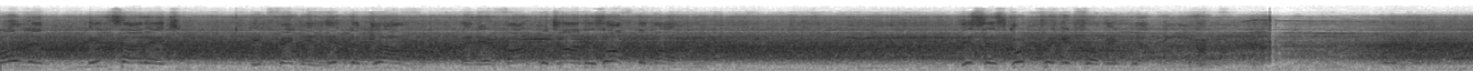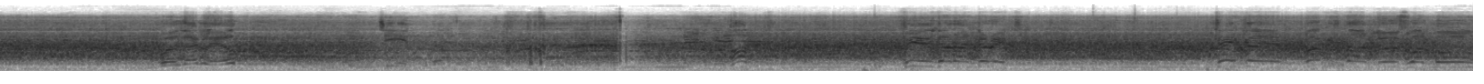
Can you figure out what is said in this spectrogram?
Bowled him inside edge. In fact, it hit the glove and Irfan Pathan is off the mark. This is good cricket from India. Well, that'll help. Dean. Up. Fielder under it. Taken. Pakistan lose one more.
